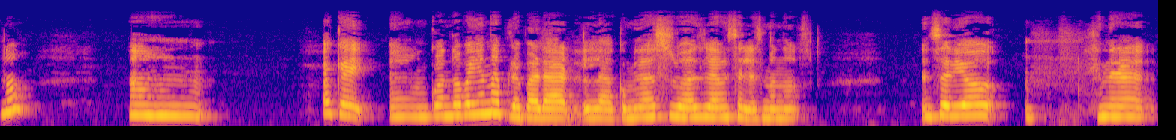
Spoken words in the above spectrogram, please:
¿no? ok, cuando vayan a preparar la comida de sus bebés, lávense las manos. En serio, genera...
